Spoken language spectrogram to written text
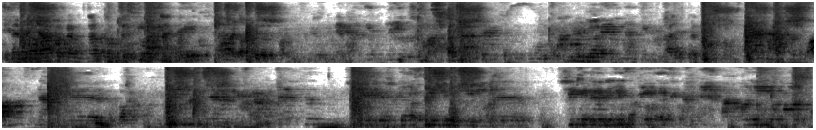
E È impegnato per un tanto questo Thank you.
